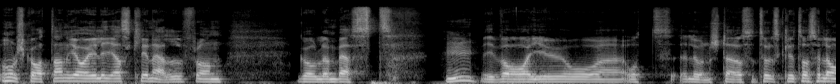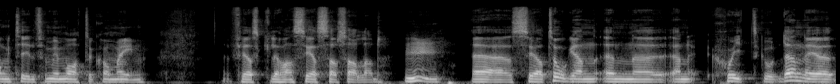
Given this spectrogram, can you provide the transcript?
Hornsgatan, jag och Elias Klinell från Golden Best. Vi var ju och eh, åt lunch där och så tog, skulle det ta så lång tid för min mat att komma in. För jag skulle ha en caesarsallad. Eh, Så jag tog en, en, eh, en skitgod, den är,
